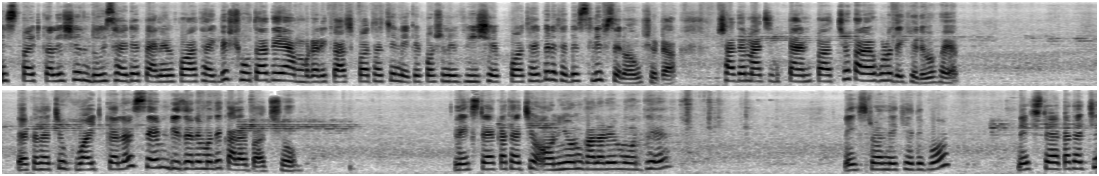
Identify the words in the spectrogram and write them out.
ইন্সপায়ার্ড কালেকশন দুই সাইডে প্যানেল করা থাকবে। সুতা দিয়ে এমব্রয়ডারি কাজ করা থাকছে। নেকের পশনে ভি শেপ করা থাকবে। এটা থাকবে স্লিভসের অংশটা। সাথে ম্যাচিং প্যান্ট পাচ্ছ। কালারগুলো দেখিয়ে দেবো ভাইয়া। একটা থাকছে হোয়াইট কালার সেম ডিজাইনের মধ্যে কালার পাচ্ছ। নেক্সট একটা থাকছে অনিয়ন কালারের মধ্যে। নেক্সট ওয়ান দেখিয়ে দেবো। নেক্সট একটা থাকছে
